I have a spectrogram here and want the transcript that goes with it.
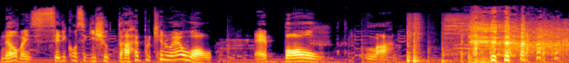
Não, mas se ele conseguir chutar é porque não é wall. É ball lá.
